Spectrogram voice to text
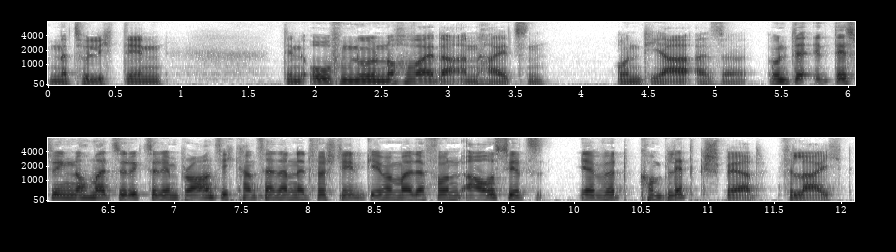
natürlich den den Ofen nur noch weiter anheizen. Und ja, also und deswegen nochmal zurück zu den Browns. Ich kann es halt dann nicht verstehen. Gehen wir mal davon aus, jetzt er wird komplett gesperrt, vielleicht.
